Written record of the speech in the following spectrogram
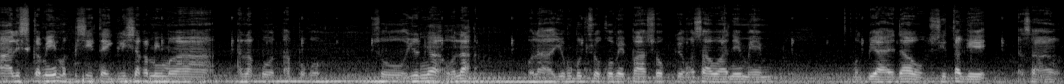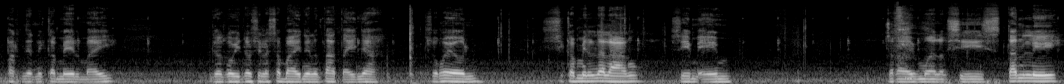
aalis kami, magbisita iglesia kaming mga anak ko at apo ko. So, yun nga, wala. Wala. Yung bunso ko may pasok, yung asawa ni MM, magbiyahe daw. Si Tage, sa partner ni Camel, may gagawin daw sila sa bahay nilang tatay niya. So, ngayon, si Camel na lang, si MM, tsaka yung mga si Stanley,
